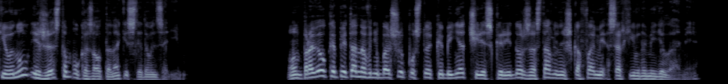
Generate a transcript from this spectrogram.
кивнул и жестом указал Танаки следовать за ним. Он провел капитана в небольшой пустой кабинет через коридор, заставленный шкафами с архивными делами.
